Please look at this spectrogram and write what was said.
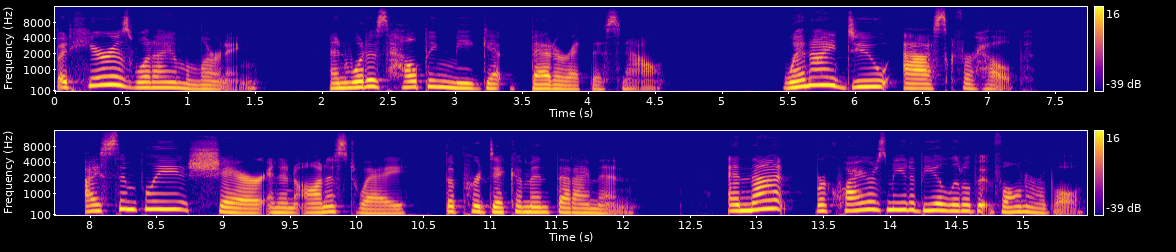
But here is what I am learning and what is helping me get better at this now. When I do ask for help, I simply share in an honest way the predicament that I'm in. And that requires me to be a little bit vulnerable.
